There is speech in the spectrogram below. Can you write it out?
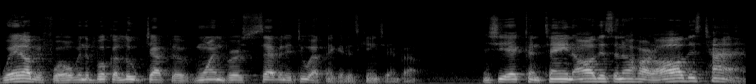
well before, over in the book of Luke, chapter one, verse seventy-two, I think it is King James Bible, and she had contained all this in her heart all this time.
